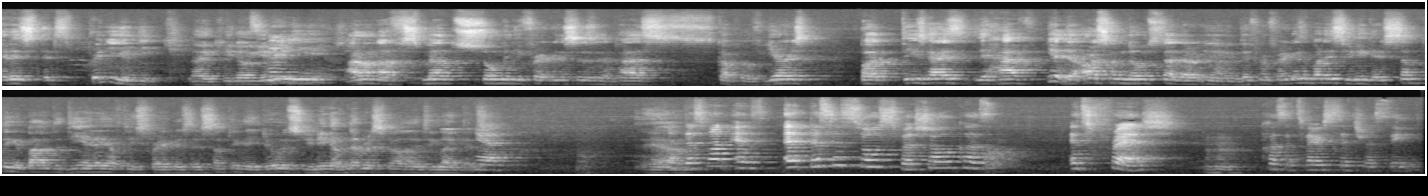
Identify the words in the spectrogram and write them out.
it is it's pretty unique. Like you know, It's you really unique. I don't know. I've smelled so many fragrances in the past couple of years, but these guys they have yeah, there are some notes that are you know in different fragrances, but it's unique. There's something about the DNA of these fragrances. There's something they do. It's unique. I've never smelled anything like this. Yeah. Yeah. And this one is, it, this is so special because it's fresh, mm-hmm. because it's very citrusy.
